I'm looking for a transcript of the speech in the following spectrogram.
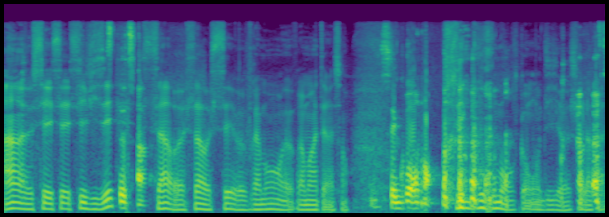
Hein, Hein, c'est visé. Ça, ça, euh, ça c'est euh, vraiment, euh, vraiment intéressant. C'est gourmand. C'est gourmand, comme on dit sur la page.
